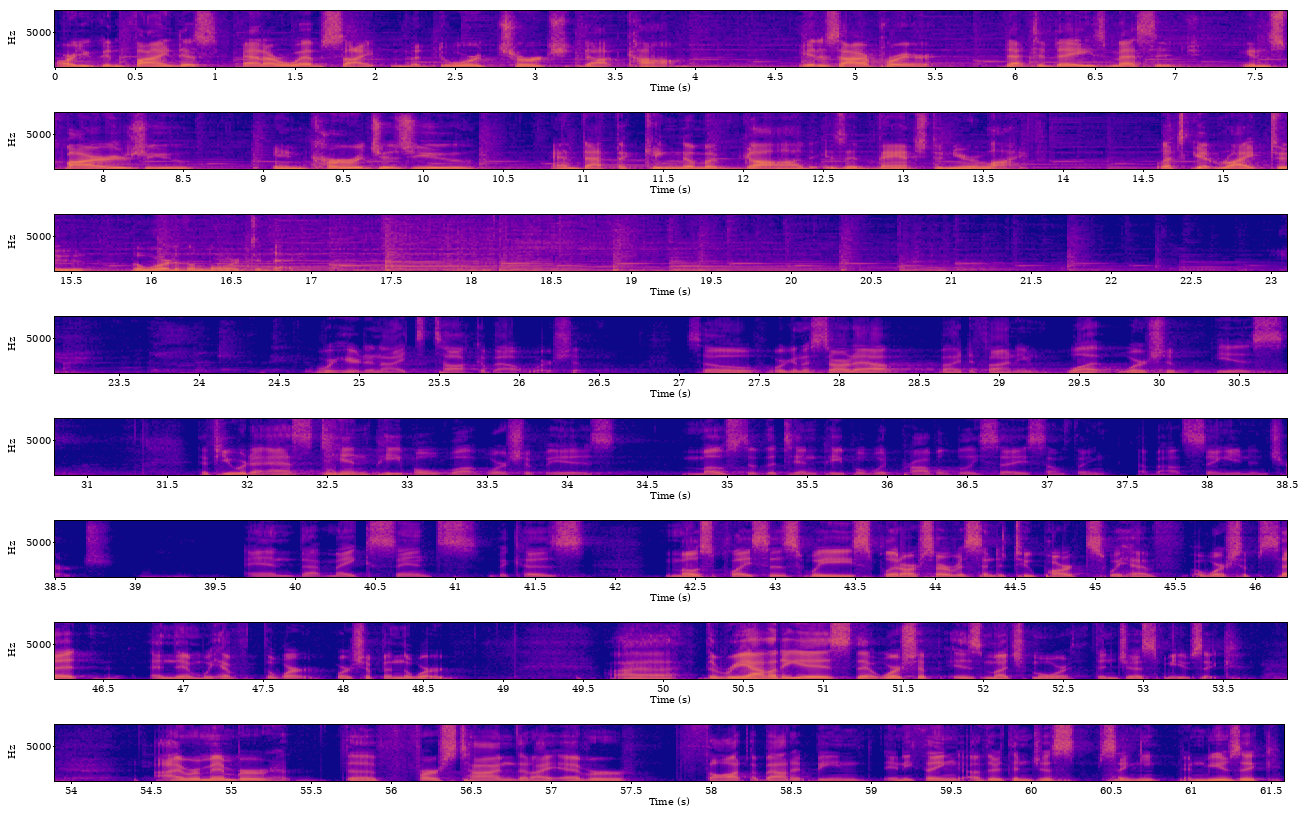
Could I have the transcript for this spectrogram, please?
or you can find us at our website, medorachurch.com. It is our prayer that today's message inspires you, encourages you, and that the kingdom of God is advanced in your life. Let's get right to the word of the Lord today. We're here tonight to talk about worship. So, we're going to start out by defining what worship is. If you were to ask 10 people what worship is, most of the 10 people would probably say something about singing in church. Mm-hmm. And that makes sense because most places we split our service into two parts. We have a worship set, and then we have the word, worship and the word. Uh, the reality is that worship is much more than just music. I remember the first time that I ever thought about it being anything other than just singing and music,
